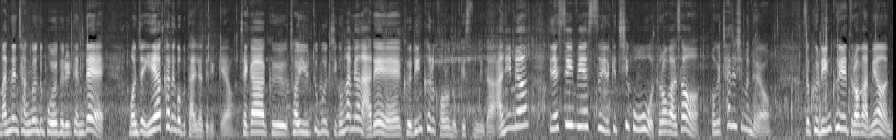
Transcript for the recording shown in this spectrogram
맞는 장면도 보여드릴 텐데 먼저 예약하는 것부터 알려드릴게요. 제가 그 저희 유튜브 지금 화면 아래에 그 링크를 걸어 놓겠습니다. 아니면 그냥 CBS 이렇게 치고 들어가서 거기 찾으시면 돼요. 그래서 그 링크에 들어가면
